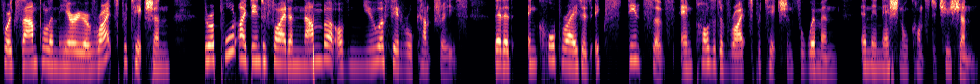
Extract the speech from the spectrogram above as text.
for example, in the area of rights protection, the report identified a number of newer federal countries that had incorporated extensive and positive rights protection for women in their national constitution.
